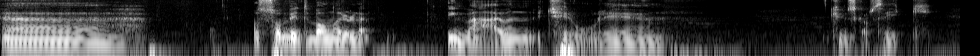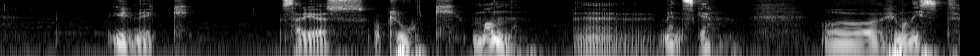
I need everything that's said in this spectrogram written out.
Uh, og sånn begynte ballen å rulle. Yngve er jo en utrolig kunnskapsrik, ydmyk, seriøs og klok mann. Eh, menneske. Og humanist.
